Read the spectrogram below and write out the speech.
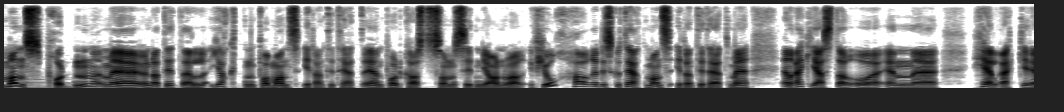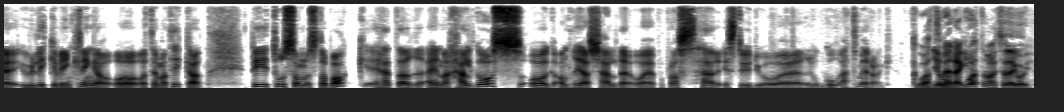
Mannspodden med undertittel 'Jakten på mannsidentitet' er en podkast som siden januar i fjor har diskutert mannsidentitet med en rekke gjester og en uh, hel rekke ulike vinklinger og, og, tematikker. De to som står bak, heter Einar Helgaas og Andreas Skjelde og er på plass her i studio. God ettermiddag. God ettermiddag. Jo, god ettermiddag til deg òg.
